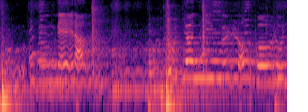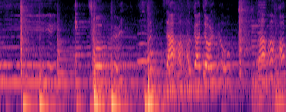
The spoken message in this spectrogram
둥둥매랑. 도련님을 엎고노니 저울 자가 절로 나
